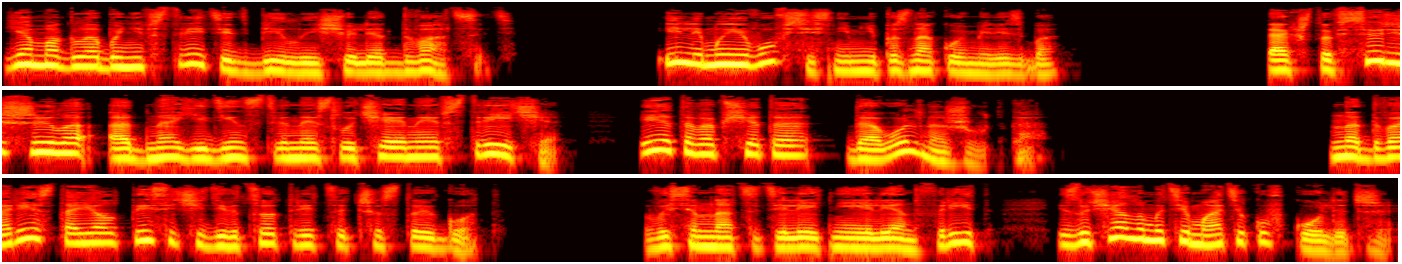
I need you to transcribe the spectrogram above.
я могла бы не встретить Билла еще лет двадцать. Или мы и вовсе с ним не познакомились бы. Так что все решила одна единственная случайная встреча, и это вообще-то довольно жутко. На дворе стоял 1936 год. 18-летняя Элен Фрид изучала математику в колледже.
